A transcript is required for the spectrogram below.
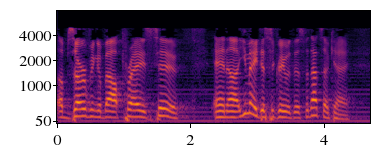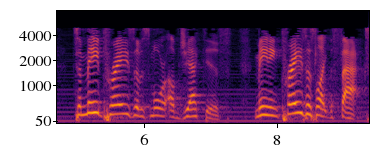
observing about praise, too. And uh, you may disagree with this, but that's okay. To me, praise is more objective, meaning praise is like the facts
